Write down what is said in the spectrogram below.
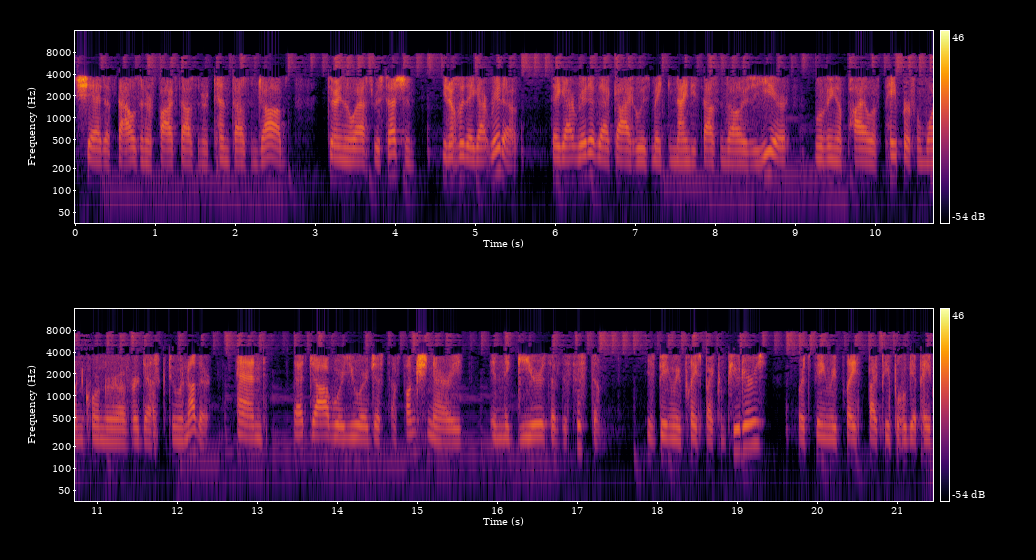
shed a thousand or five thousand or ten thousand jobs during the last recession, you know who they got rid of? They got rid of that guy who was making ninety thousand dollars a year, moving a pile of paper from one corner of her desk to another. And that job where you were just a functionary in the gears of the system is being replaced by computers or it's being replaced by people who get paid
